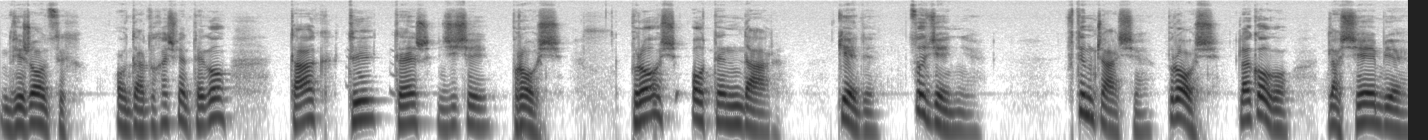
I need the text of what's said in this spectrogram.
wierzących o dar Ducha Świętego, tak ty też dzisiaj proś. Proś o ten dar. Kiedy? Codziennie. W tym czasie. Proś. Dla kogo? Dla siebie,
